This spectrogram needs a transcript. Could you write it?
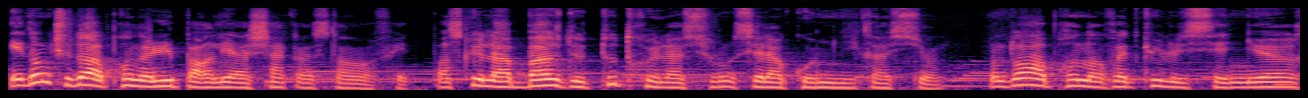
Et donc tu dois apprendre à lui parler à chaque instant en fait. Parce que la base de toute relation, c'est la communication. On doit apprendre en fait que le Seigneur,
